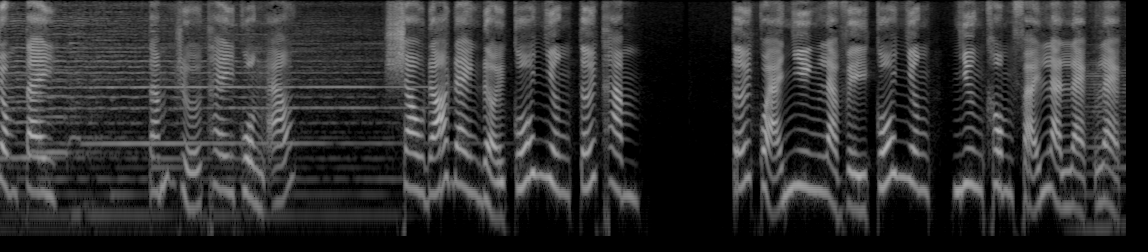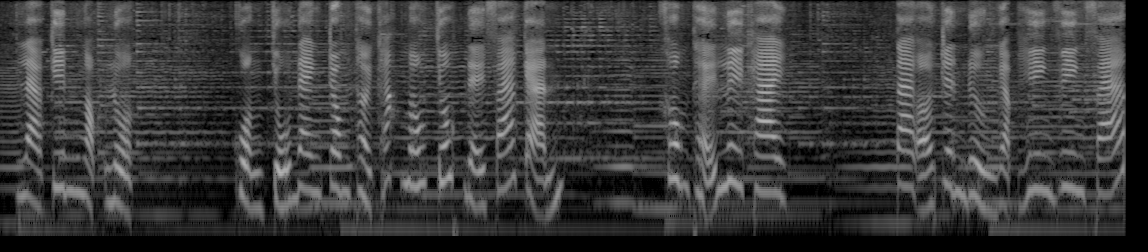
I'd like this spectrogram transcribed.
trong tay Tắm rửa thay quần áo Sau đó đang đợi cố nhân tới thăm Tới quả nhiên là vị cố nhân, nhưng không phải là lạc lạc, là Kim Ngọc Luật. Quận chủ đang trong thời khắc mấu chốt để phá cảnh. Không thể ly khai. Ta ở trên đường gặp hiên viên phá.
